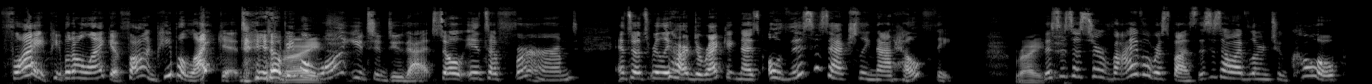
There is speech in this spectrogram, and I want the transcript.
flight people don't like it fawn people like it you know Right. people want you to do that so it's affirmed and so it's really hard to recognize oh this is actually not healthy right. this is a survival response this is how i've learned to cope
